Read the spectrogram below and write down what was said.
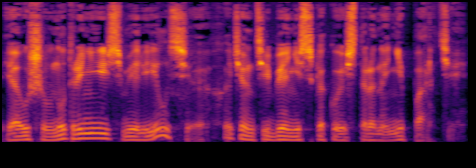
Я уж внутренне и смирился, хоть он тебе ни с какой стороны не партия».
